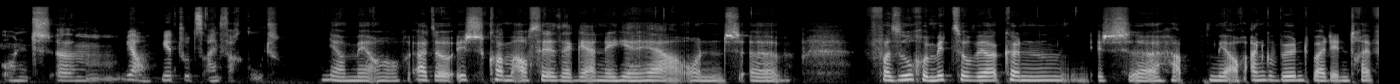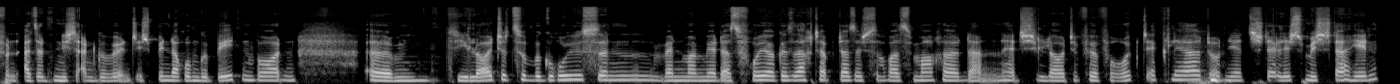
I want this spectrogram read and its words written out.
und ähm, ja, mir tut es einfach gut. Ja, mir auch. Also ich komme auch sehr, sehr gerne hierher und äh, versuche mitzuwirken. Ich äh, habe mir auch angewöhnt bei den Treffen, also nicht angewöhnt, ich bin darum gebeten worden, ähm, die Leute zu begrüßen. Wenn man mir das früher gesagt hat, dass ich sowas mache, dann hätte ich die Leute für verrückt erklärt. Und jetzt stelle ich mich dahin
